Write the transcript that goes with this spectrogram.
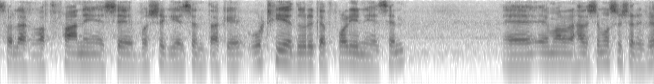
সোলাক গতফানি এসে বসে গিয়েছেন, তাকে উঠিয়ে দুরিকাত পড়িয়ে নিয়েছেন। এমন হাদিসে মুসলিম শরীফে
